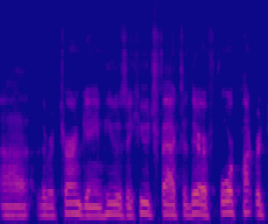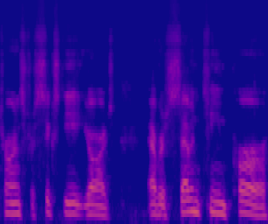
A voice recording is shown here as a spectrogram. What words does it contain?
uh, the return game. He was a huge factor there. are Four punt returns for 68 yards, average 17 per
